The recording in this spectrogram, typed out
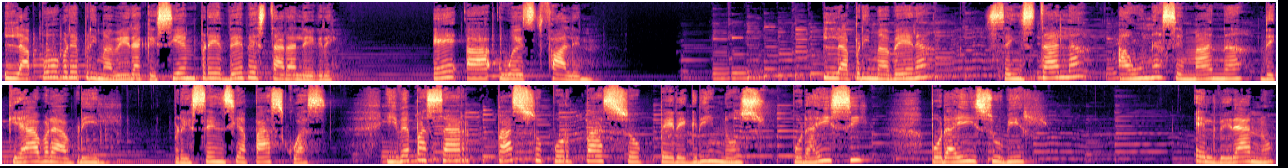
La pobre primavera que siempre debe estar alegre. E. A. Westphalen. La primavera se instala a una semana de que abra abril, presencia Pascuas, y ve pasar paso por paso peregrinos, por ahí sí, por ahí subir. El verano,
